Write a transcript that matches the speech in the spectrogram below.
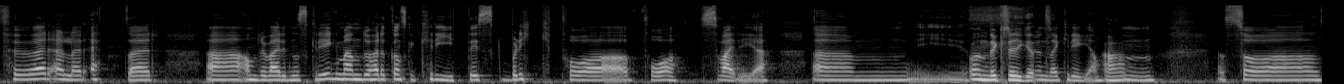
före eller efter andra världskrig, men du har ett ganska kritiskt blick på, på Sverige. Um, i, under kriget? Under krigen. Mm. Så,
